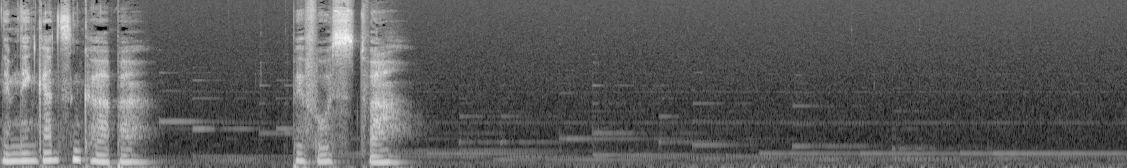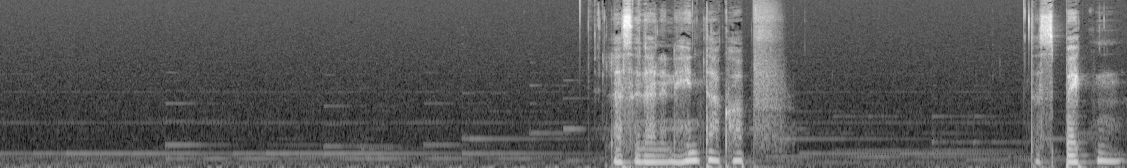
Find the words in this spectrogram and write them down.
Nimm den ganzen Körper bewusst wahr. Lasse deinen Hinterkopf, das Becken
